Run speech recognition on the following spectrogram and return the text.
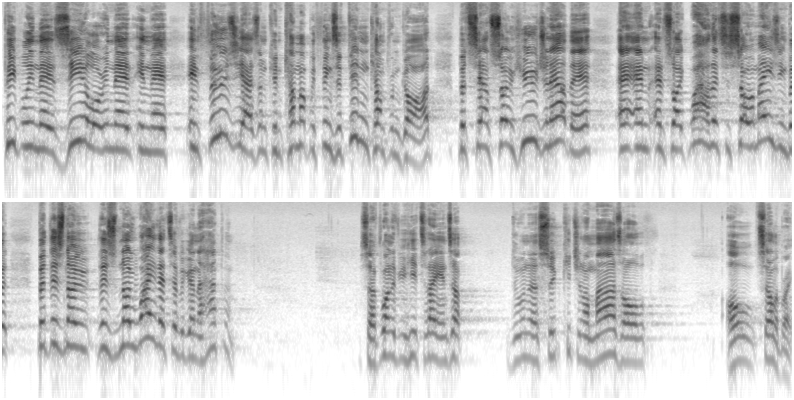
people in their zeal or in their, in their enthusiasm can come up with things that didn't come from God, but sound so huge and out there. And, and it's like, wow, that's just so amazing. But, but there's, no, there's no way that's ever going to happen. So if one of you here today ends up doing a soup kitchen on Mars, I'll, I'll celebrate.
